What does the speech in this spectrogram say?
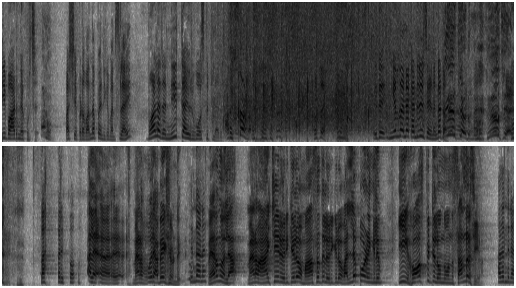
ഈ വാർഡിനെ കുറിച്ച്. പക്ഷെ ഇവിടെ വന്നപ്പോൾ എനിക്ക് മനസ്സിലായി വളരെ നീറ്റായ ഒരു ഹോസ്പിറ്റലാണ്. ഇത് ഇങ്ങനെ തന്നെ കണ്ടിന്യൂ ചെയ്യണം കേട്ടോ. തീർച്ചയായിട്ടും തീർച്ചയായും. അല്ല മാഡം ഒരു അപേക്ഷയുണ്ട്. എന്താണ്? വേറൊന്നുമല്ല മാഡം ആഴ്ചയിൽ ഒരിക്കലോ മാസത്തിൽ ഒരിക്കലോ വല്ലപ്പോഴെങ്കിലും ഈ ഹോസ്പിറ്റൽ ഒന്ന് വന്ന് സന്ദർശിക്കണം. അതെന്തിനാ?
